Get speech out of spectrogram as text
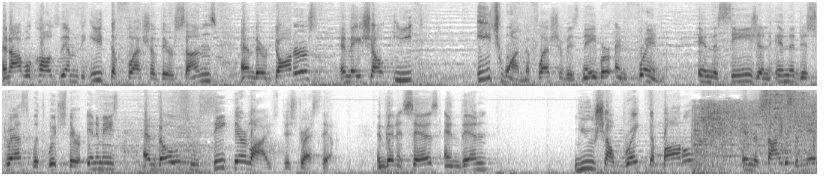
and I will cause them to eat the flesh of their sons and their daughters, and they shall eat each one the flesh of his neighbor and friend in the siege and in the distress with which their enemies and those who seek their lives distress them. And then it says, and then you shall break the bottle in the sight of the men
